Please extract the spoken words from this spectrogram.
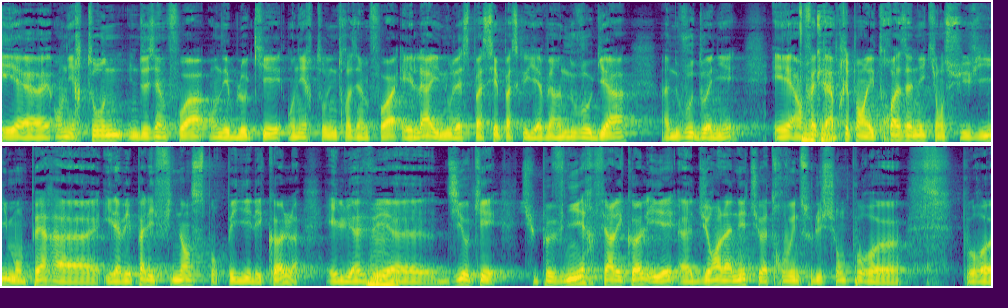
Et euh, on y retourne une deuxième fois, on est bloqué, on y retourne une troisième fois, et là, il nous laisse passer parce qu'il y avait un nouveau gars, un nouveau douanier. Et en fait, après, pendant les trois années qui ont suivi, mon père, euh, il avait pas les finances pour payer l'école, et il lui avait hmm. euh, dit, OK, tu peux venir faire l'école, et durant l'année, tu vas trouver une solution pour pour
